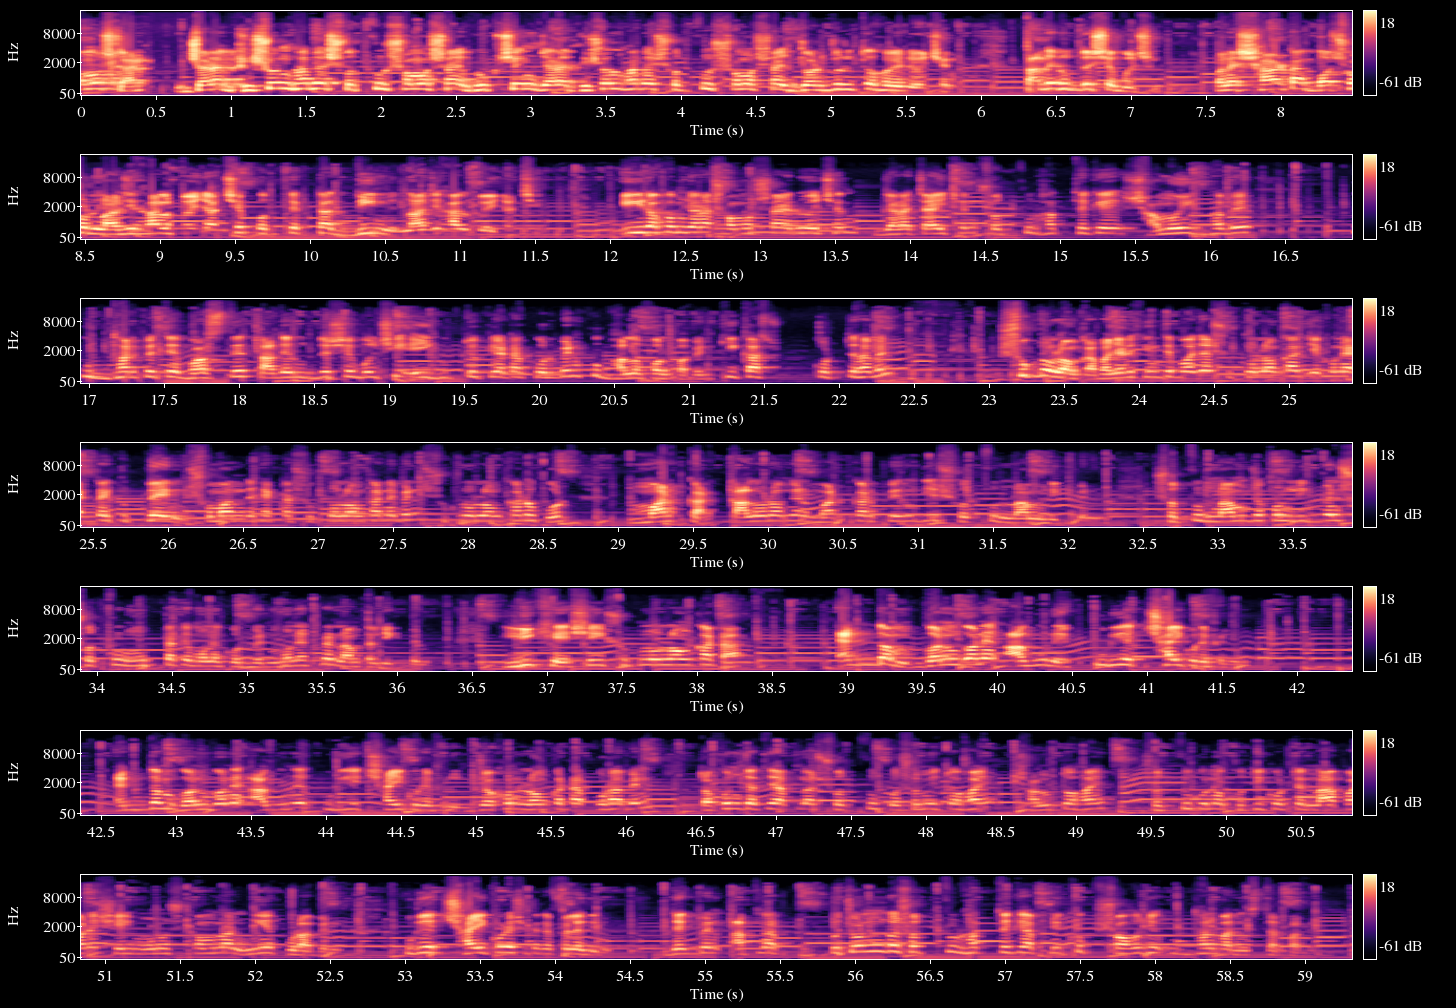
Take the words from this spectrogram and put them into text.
নমস্কার। যারা ভীষণভাবে শত্রুর সমস্যায় ভুগছেন, যারা ভীষণভাবে শত্রুর সমস্যায় জর্জরিত হয়ে রয়েছেন, তাদের উদ্দেশ্যে বলছি মানে সারাটা বছর নাজেহাল হয়ে যাচ্ছে, প্রত্যেকটা দিন নাজেহাল হয়ে যাচ্ছে। এই রকম যারা সমস্যায় রয়েছেন, যারা চাইছেন শত্রুর হাত থেকে সাময়িকভাবে উদ্ধার পেতে বাঁচতে, তাদের উদ্দেশ্যে বলছি, এই গুপ্ত ক্রিয়াটা করবেন, খুব ভালো ফল পাবেন। কি কাজ করতে হবে? শুকনো লঙ্কা, বাজারে কিনতে পাওয়া যায় শুকনো লঙ্কা যে কোনো একটা একটু প্লেন সমান দেখে একটা শুকনো লঙ্কা নেবেন। শুকনো লঙ্কার ওপর মার্কার, কালো রঙের মার্কার পেন দিয়ে শত্রুর নাম লিখবেন। শত্রুর নাম যখন লিখবেন, শত্রুর মুখটাকে মনে করবেন, মনে করে নামটা লিখবেন। লিখে সেই শুকনো লঙ্কাটা একদম গনগনে আগুনে পুড়িয়ে ছাই করে ফেলুন। একদম গনগনে আগুনে পুড়িয়ে ছাই করে ফেলুন। যখন লঙ্কাটা পোড়াবেন, তখন যাতে আপনার শত্রু প্রশমিত হয়, শান্ত হয়, শত্রু কোনো ক্ষতি করতে না পারে, সেই মনস্কামনা নিয়ে পোড়াবেন। পুড়িয়ে ছাই করে সেটাকে ফেলে দিন। দেখবেন আপনার প্রচণ্ড শত্রুর হাত থেকে আপনি খুব সহজে উদ্ধার বা নিস্তার পাবেন।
